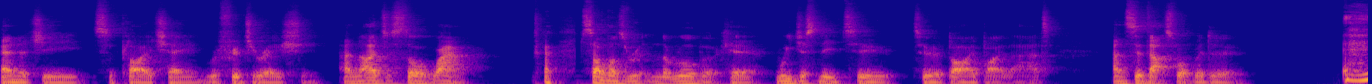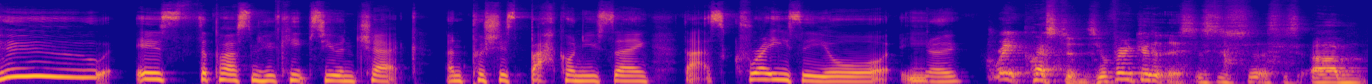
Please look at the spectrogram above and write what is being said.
energy, supply chain, refrigeration. And I just thought, wow, someone's written the rule book here. We just need to to abide by that. And so that's what we're doing. Who is the person who keeps you in check and pushes back on you saying that's crazy or you know. Great questions. You're very good at this. This is, this is um,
